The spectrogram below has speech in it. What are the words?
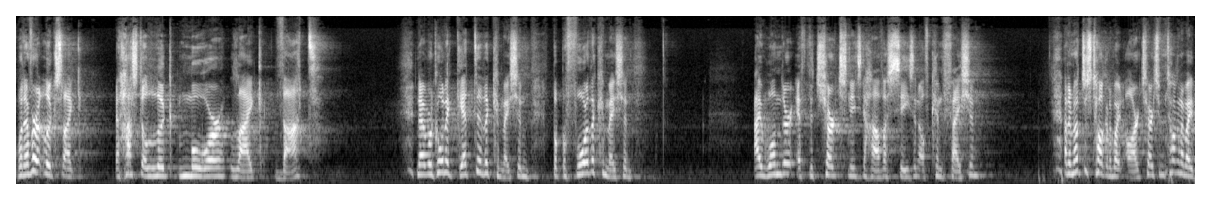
Whatever it looks like, it has to look more like that. Now, we're going to get to the commission, but before the commission, I wonder if the church needs to have a season of confession. And I'm not just talking about our church, I'm talking about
